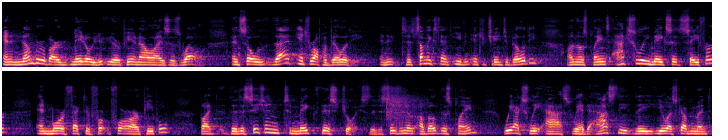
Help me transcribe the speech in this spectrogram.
and a number of our NATO European allies as well. And so that interoperability, and to some extent even interchangeability on those planes actually makes it safer and more effective for, for our people. But the decision to make this choice, the decision about this plane, we actually asked, we had to ask the, the US government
